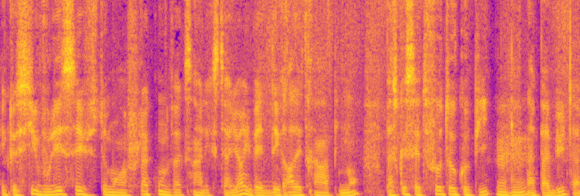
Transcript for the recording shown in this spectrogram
et que si vous laissez justement un flacon de vaccin à l'extérieur, il va être dégradé très rapidement, parce que cette photocopie mhm. n'a pas but à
